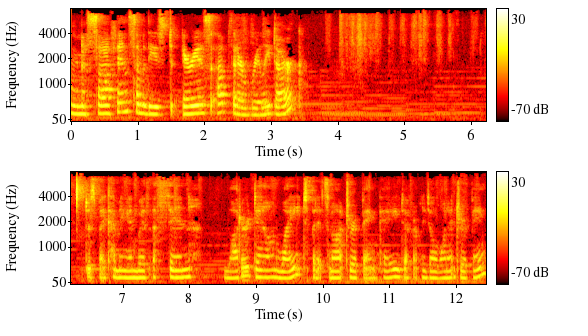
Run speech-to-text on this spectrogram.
I'm gonna soften some of these areas up that are really dark just by coming in with a thin watered down white, but it's not dripping, okay? You definitely don't want it dripping.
